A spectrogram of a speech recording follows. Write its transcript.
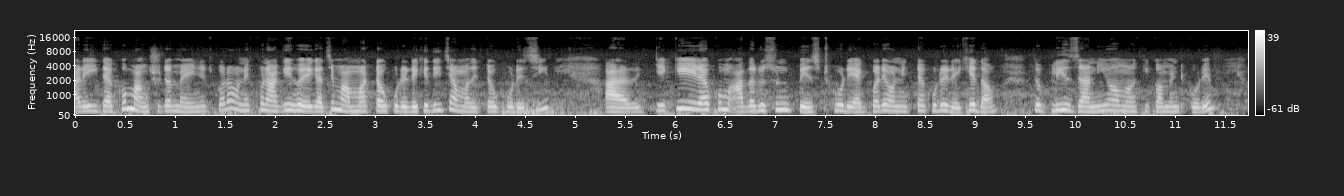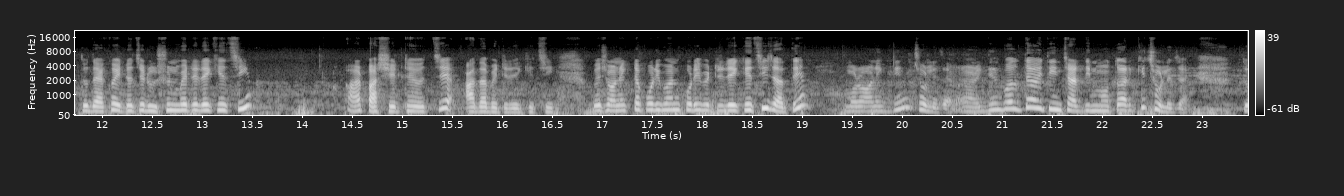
আর এই দেখো, মাংসটা ম্যারিনেট করা অনেকক্ষণ আগে হয়ে গেছে। মাম্মারটাও করে রেখে দিয়েছি, আমাদেরটাও করেছি। আর কে কে এরকম আদা, রসুন পেস্ট করে একবারে অনেকটা করে রেখে দাও, তো প্লিজ জানিও আমাকে কমেন্ট করে। তো দেখো, এটা হচ্ছে রসুন বেটে রেখেছি, আর পাশেরটা হচ্ছে আদা বেটে রেখেছি। বেশ অনেকটা পরিমাণ করে বেটে রেখেছি যাতে আমার অনেক দিন চলে যায় মানে অনেক দিন বলতে ওই তিন চার দিন মতো আর কি চলে যায়। তো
